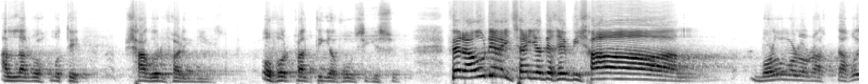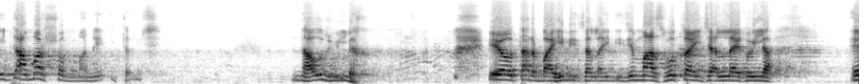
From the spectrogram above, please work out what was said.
আল্লাহর রহমতে সাগর ফাড়ি দিয়ে অপর প্রান্তিকা পৌঁছে গেছে। ফেরাউনে আইসাইয়া দেখে বিশাল বড় বড় রাস্তা, ওইটা আমার সম্মানে এটা হয়েছে নাউজবিল্লা এও তার বাহিনী চালাই দিছে, মাছ মতো আইসা আল্লাহ কইলা এ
